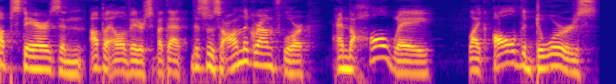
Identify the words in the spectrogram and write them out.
upstairs and up an elevator stuff like that. This was on the ground floor, and the hallway, like all the doors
